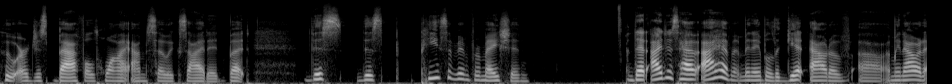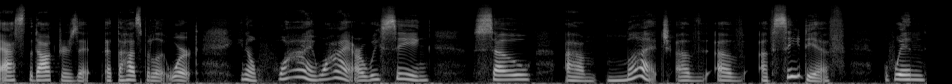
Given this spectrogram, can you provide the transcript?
who are just baffled why I'm so excited. But this this piece of information that I just have I haven't been able to get out of. Uh, I mean, I would ask the doctors at, at the hospital at work, you know, why why are we seeing so um, much of of of C. diff when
